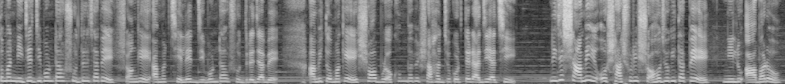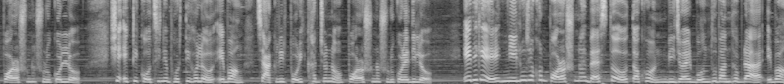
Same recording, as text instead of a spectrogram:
তোমার নিজের জীবনটাও শুধরে যাবে, সঙ্গে আমার ছেলের জীবনটাও শুধরে যাবে। আমি তোমাকে সব রকমভাবে সাহায্য করতে রাজি আছি। নিজের স্বামী ও শাশুড়ির সহযোগিতা পেয়ে নীলু আবারও পড়াশোনা শুরু করল। সে একটি কোচিংয়ে ভর্তি হলো এবং চাকরির পরীক্ষার জন্য পড়াশোনা শুরু করে দিল। এদিকে নীলু যখন পড়াশোনায় ব্যস্ত, তখন বিজয়ের বন্ধু বান্ধবরা এবং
